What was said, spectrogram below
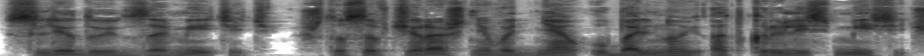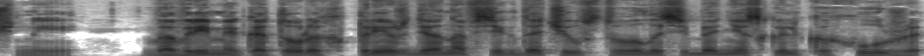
Следует заметить, что со вчерашнего дня у больной открылись месячные, во время которых прежде она всегда чувствовала себя несколько хуже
